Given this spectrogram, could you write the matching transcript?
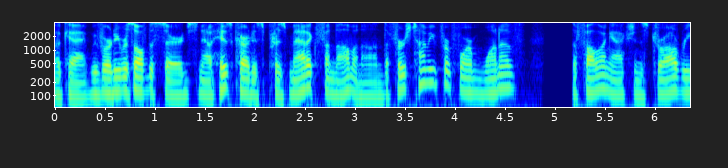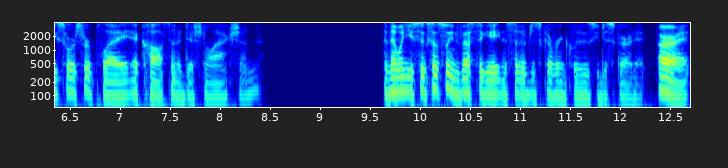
Okay, we've already resolved the surge. Now his card is Prismatic Phenomenon. The first time you perform one of the following actions, draw a resource for play, it costs an additional action. And then when you successfully investigate, instead of discovering clues, you discard it. All right.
